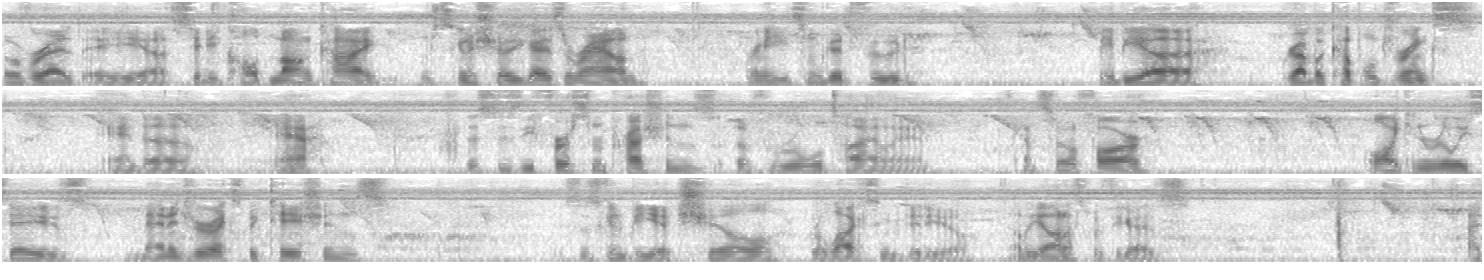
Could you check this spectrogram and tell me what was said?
over at a uh, city called Nong Khai. I'm just gonna show you guys around. We're gonna eat some good food. Maybe uh, grab a couple drinks and uh, yeah, this is the first impressions of rural Thailand. And so far, all I can really say is manage your expectations. This is gonna be a chill, relaxing video. I'll be honest with you guys. I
